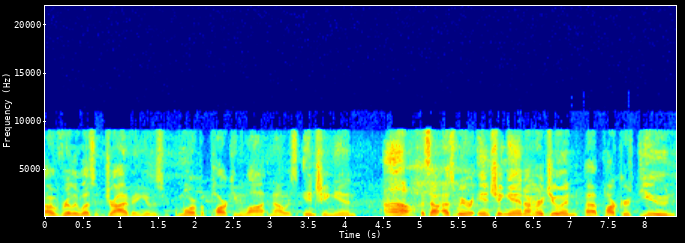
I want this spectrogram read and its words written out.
I really wasn't driving. It was more of a parking lot, and I was inching in. Oh. As, I, as we were inching in, I heard you and uh, Parker Thune,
